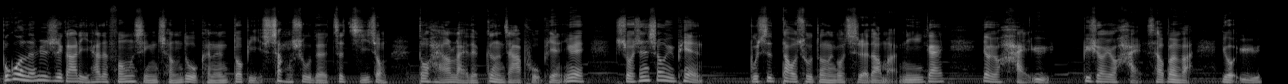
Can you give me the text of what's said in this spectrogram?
不过呢，日式咖喱它的风行程度可能都比上述的这几种都还要来得更加普遍。因为首先生鱼片不是到处都能够吃得到嘛，你应该要有海域，必须要有海才有办法有鱼，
